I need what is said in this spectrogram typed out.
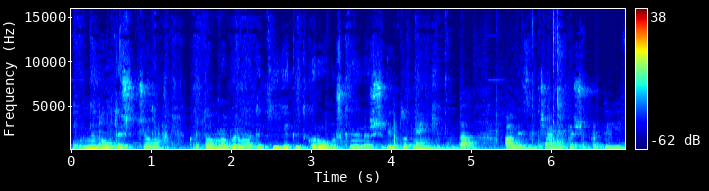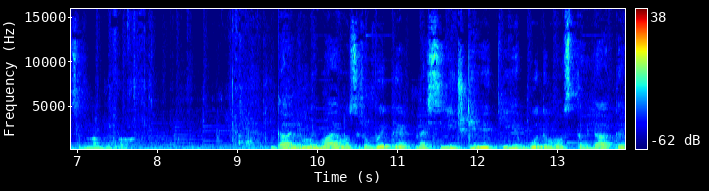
Помінути, що картон ми беремо такий, як від коробушки, щоб він плотненький був, да? а не звичайно те, що продається в наборах. Далі ми маємо зробити насічки, в які будемо вставляти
